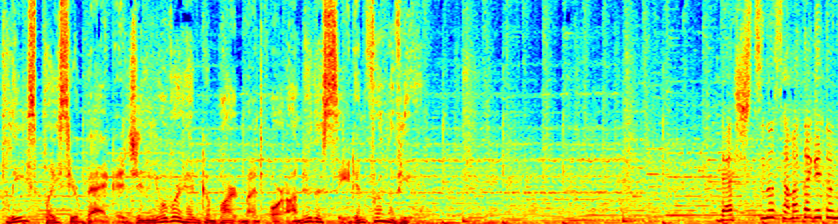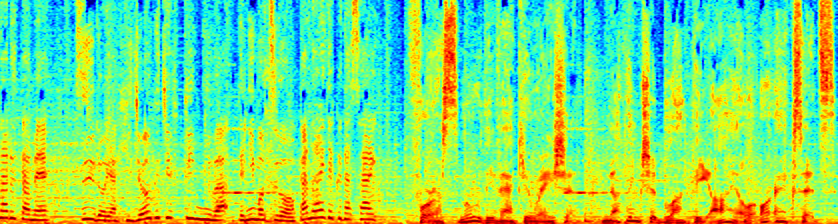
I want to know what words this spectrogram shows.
Please place your baggage in the overhead compartment or under the seat in front of you 脱出の妨げとなるため通路や非常口付近には手荷物を置かないでください For a smooth evacuation, nothing should block the aisle or exits.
